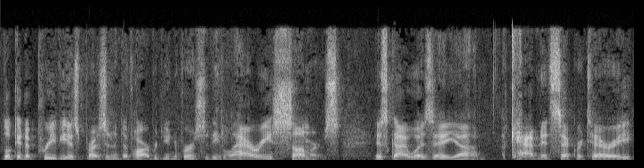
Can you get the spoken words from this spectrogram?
Look at a previous president of Harvard University, Larry Summers. This guy was a, uh, a cabinet secretary,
